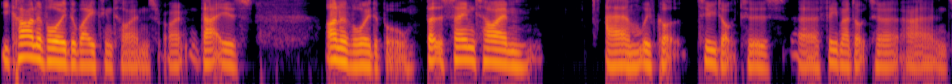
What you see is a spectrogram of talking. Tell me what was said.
you can't avoid the waiting times, right? That is unavoidable. But at the same time, um, we've got two doctors, a female doctor and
